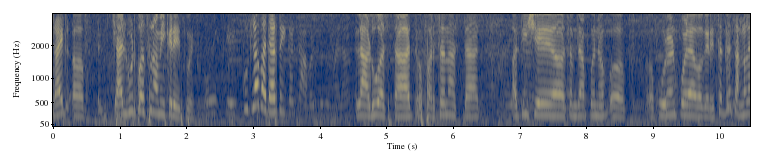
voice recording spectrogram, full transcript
right चाइल्डहूडपासून आम्ही इकडे येतो आहे कुठला पदार्थ इकडचा आवडतो तुम्हाला? लाडू असतात फरसाण असतात. अतिशय समजा आपण पुरणपोळ्या वगैरे सगळे चांगले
